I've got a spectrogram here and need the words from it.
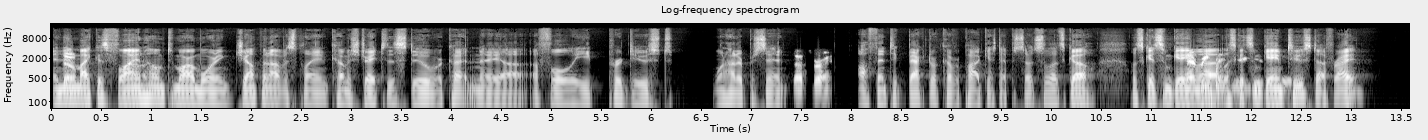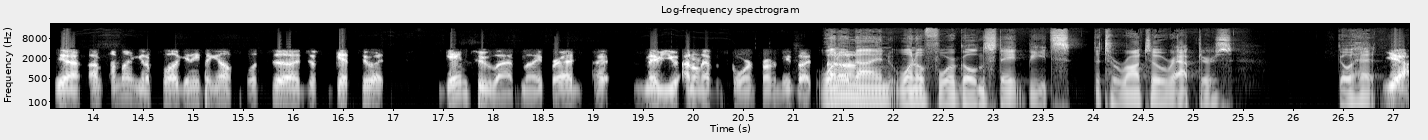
and then mike is flying uh, home tomorrow morning, jumping off his plane, coming straight to the stew, and we're cutting a uh, a fully produced, 100% That's right. authentic backdoor cover podcast episode. So let's go. Let's get some game. Uh, let's get some game two stuff, right? Yeah, I'm, I'm not going to plug anything else. Let's uh, just get to it. Game two last night, Brad. I, maybe you. I don't have the score in front of me, but um, 109 104 Golden State beats the Toronto Raptors. Go ahead. yeah,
